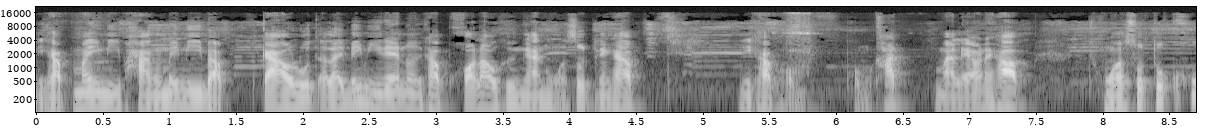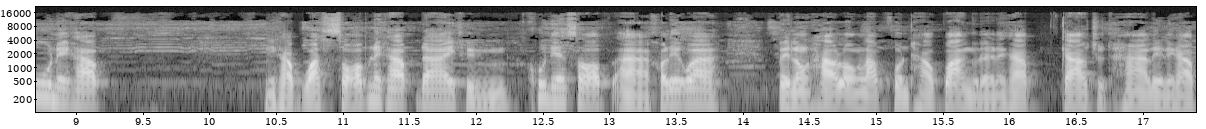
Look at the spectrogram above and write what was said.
นี่ครับไม่มีพังไม่มีแบบกาวหลุดอะไรไม่มีแน่นอนครับเพราะเราคืองานหัวสุดนะครับ นี่ครับผมผมคัดมาแล้วนะครับ หัวสุดทุกคู่นะครับ นี่ครับวัดซอฟนะครับได้ถึงคู่นี้ซอฟอ่าเขาเรียกว่าเป็นรองเท้ารองรับคนเท้ากว้างอยู่เลยนะครับ 9.5 เลยนะครับ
